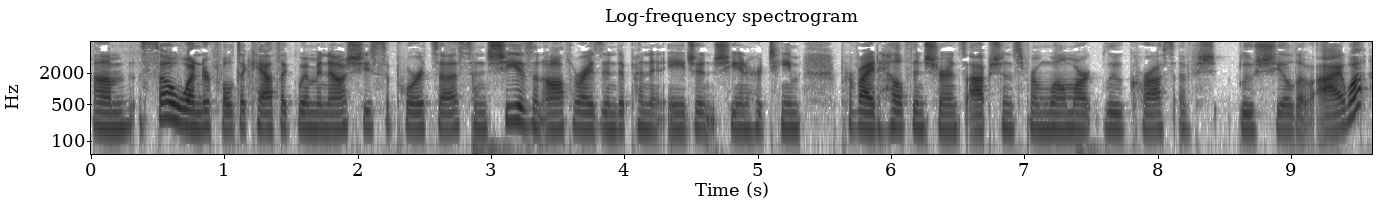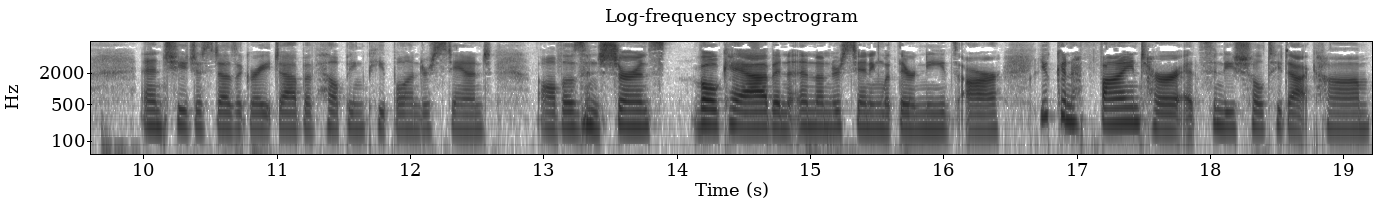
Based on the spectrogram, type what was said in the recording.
um, so wonderful to Catholic women now. She supports us, and she is an authorized independent agent. She and her team provide health insurance options from Wellmark Blue Cross of Blue Shield of Iowa. And she just does a great job of helping people understand all those insurance vocab and, and understanding what their needs are. You can find her at cindyschulte.com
